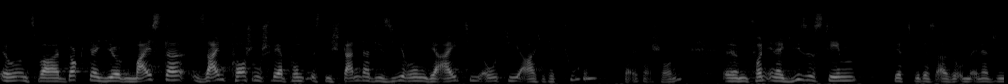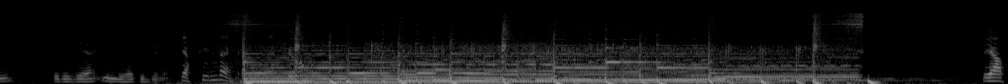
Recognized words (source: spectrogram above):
äh, und zwar Dr. Jürgen Meister. Sein Forschungsschwerpunkt ist die Standardisierung der IT-OT-Architekturen, da ist er schon, ähm, von Energiesystemen. Jetzt geht es also um Energy. Bitte sehr, Ihnen gehört die Bühne. Ja, vielen Dank für die Ja,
